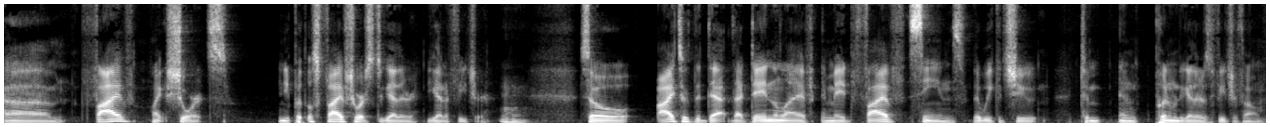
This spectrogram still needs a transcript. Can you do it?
um, five like shorts and you put those five shorts together, you got a feature. So I took the da- that day in the life and made five scenes that we could shoot to and put them together as a feature film.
